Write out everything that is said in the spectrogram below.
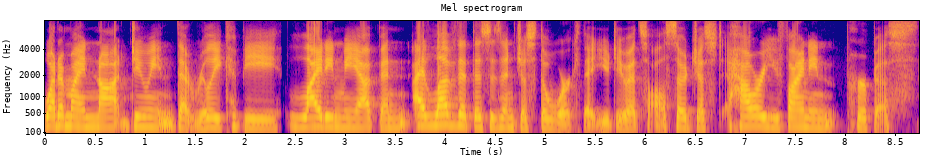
what am I not doing that really could be lighting me up and I love that this isn't just the work that you do. It's also just how are you finding purpose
